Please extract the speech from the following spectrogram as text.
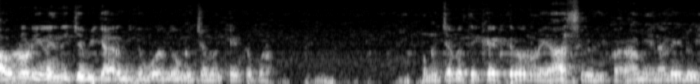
அவர்களோடு இணைந்து ஜெபிக்க ஆரம்பிக்கும் பொழுது உங்கள் ஜெபம் கேட்கப்படும். உங்கள் ஜெபத்தை கேட்கிறவர்களை ஆசீர்வதிப்பார். ஆமே நலையிலும்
